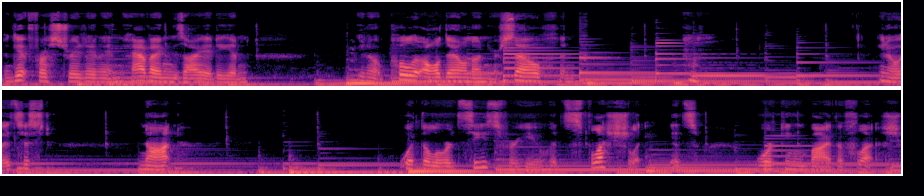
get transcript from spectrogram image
and get frustrated and have anxiety and you know pull it all down on yourself and you know it's just not what the Lord sees for you. It's fleshly. It's working by the flesh.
